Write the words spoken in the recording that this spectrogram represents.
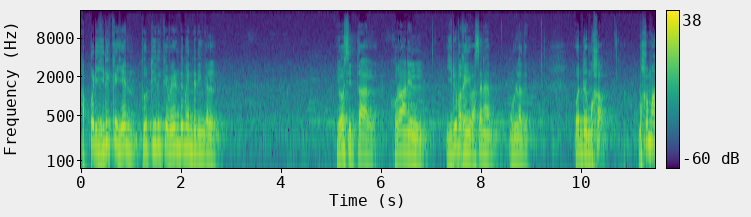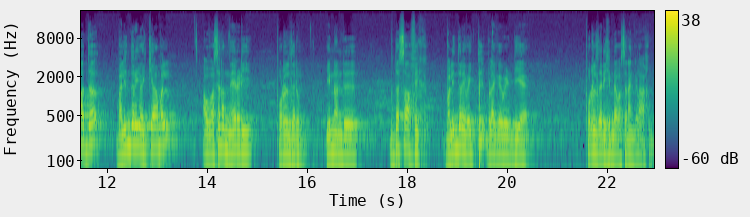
அப்படி இருக்க ஏன் தூற்றியிருக்க வேண்டும் என்று நீங்கள் யோசித்தால் குரானில் இருவகை வசனம் உள்ளது. ஒன்று முக முகமாத வழிந்துரை வைக்காமல் அவ்வசனம் நேரடி பொருள் தரும். இன்னொன்று முத்தசாஃபிக் வழிந்துரை வைத்து விளக்க வேண்டிய பொருள் தருகின்ற வசனங்களாகும்.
